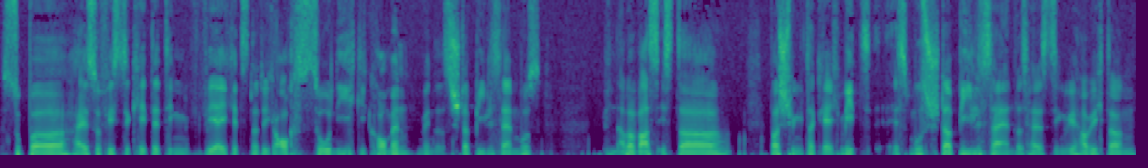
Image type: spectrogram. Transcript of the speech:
super high sophisticated Ding wäre ich jetzt natürlich auch so nie gekommen, wenn das stabil sein muss. Aber was ist da, was schwingt da gleich mit? Es muss stabil sein. Das heißt, irgendwie habe ich dann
